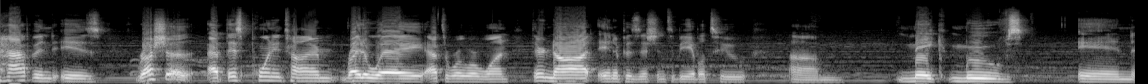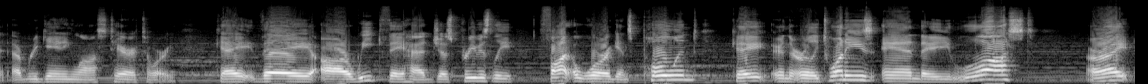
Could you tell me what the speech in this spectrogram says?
happened is Russia, at this point in time, right away after World War One, they're not in a position to be able to um, make moves in uh, regaining lost territory. Okay, they are weak. They had just previously fought a war against Poland. Okay, in the early 20s, and they lost. All right.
